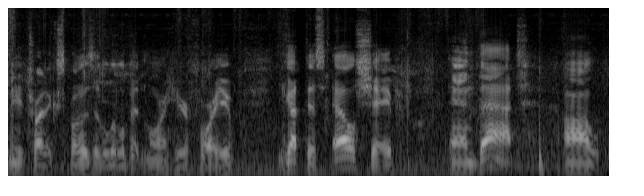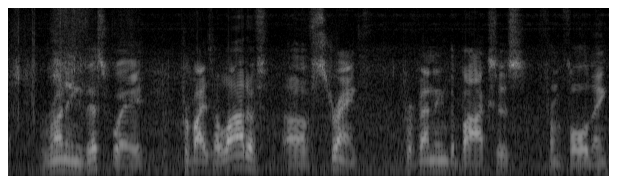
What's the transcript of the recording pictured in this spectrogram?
Let me try to expose it a little bit more here for you. You got this L shape and that uh, running this way provides a lot of, of strength preventing the boxes from folding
